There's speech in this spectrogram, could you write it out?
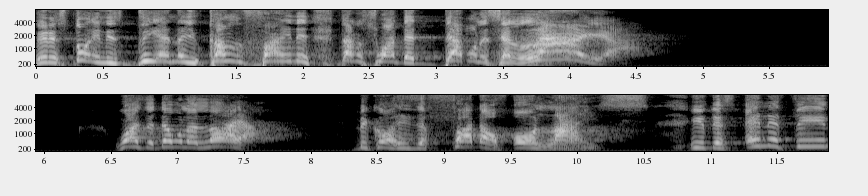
It is not in his DNA. You can't find it. That is why the devil is a liar. Why is the devil a liar? Because he's the father of all lies. If there's anything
